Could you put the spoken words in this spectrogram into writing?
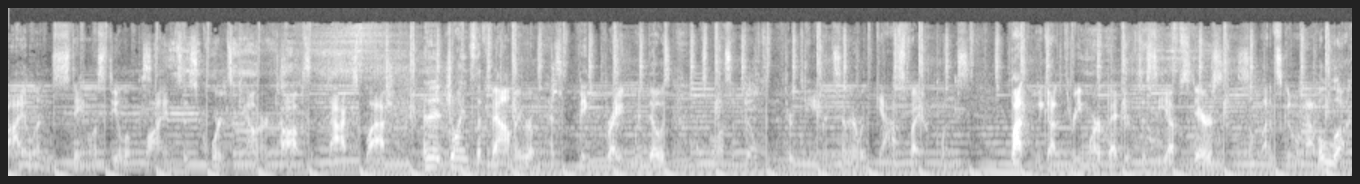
island, stainless steel appliances, quartz countertops, and backsplash, and it adjoins the family room and has big bright windows, as well as a built-in entertainment center with gas fireplace. But we got three more bedrooms to see upstairs, so let's go have a look.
